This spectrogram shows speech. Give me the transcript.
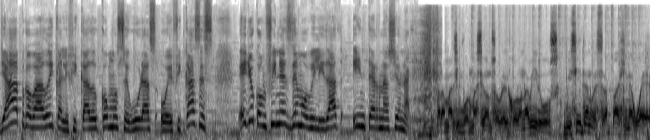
ya ha aprobado y calificado como seguras o eficaces, ello con fines de movilidad internacional. Para más información sobre el coronavirus, visita nuestra página web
